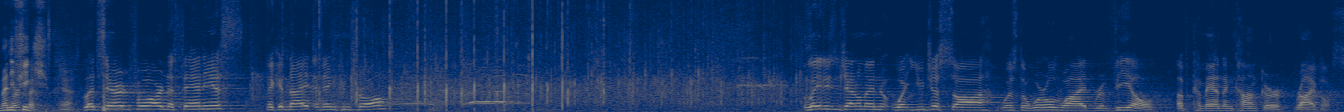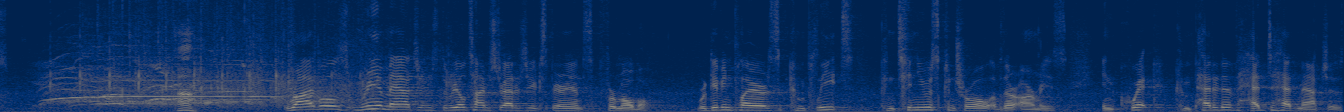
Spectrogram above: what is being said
Magnifique. Let's hear it for Nathanius, McKnight and in control. Ladies and gentlemen, what you just saw was the worldwide reveal of Command and Conquer Rivals. Ah. Rivals reimagines the real-time strategy experience for mobile. We're giving players complete, continuous control of their armies in quick, competitive head-to-head matches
